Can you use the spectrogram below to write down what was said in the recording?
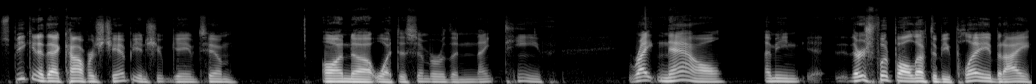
Speaking of that conference championship game, Tim, on uh, what December the 19th. Right now, I mean, there's football left to be played, but I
